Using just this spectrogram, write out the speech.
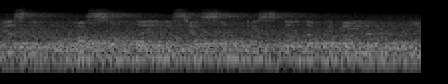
nesta formação da iniciação cristã da primeira comunhão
